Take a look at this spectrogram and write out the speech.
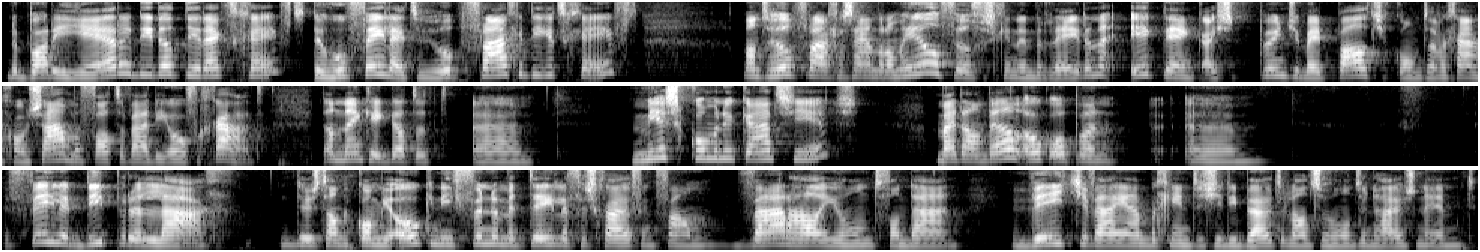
de barrière die dat direct geeft, de hoeveelheid hulpvragen die het geeft. Want hulpvragen zijn er om heel veel verschillende redenen. Ik denk, als je het puntje bij het paaltje komt en we gaan gewoon samenvatten waar die over gaat, dan denk ik dat het uh, miscommunicatie is, maar dan wel ook op een uh, vele diepere laag. Dus dan kom je ook in die fundamentele verschuiving van waar haal je hond vandaan? Weet je waar je aan begint als je die buitenlandse hond in huis neemt?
